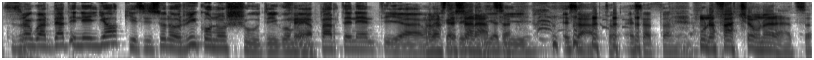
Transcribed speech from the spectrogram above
Si sono guardati negli occhi e si sono riconosciuti come Sì. appartenenti a una Alla stessa razza. di. Esatto, esattamente. Una faccia, una razza.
